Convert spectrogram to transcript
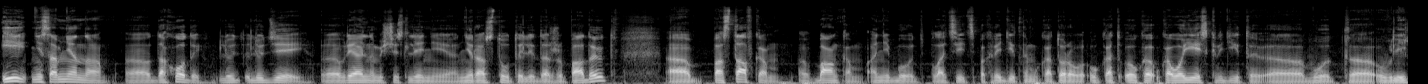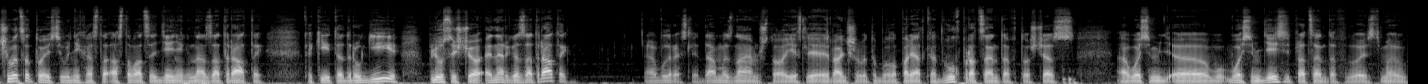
И, несомненно, э, доходы людей э, в реальном исчислении не растут или даже падают. А, по ставкам в банкам они будут платить по кредитным, у, которого, у, кого есть кредиты, э, будут увеличиваться, то есть у них оставаться денег на затраты какие-то другие, плюс еще энергозатраты, выросли. Да, мы знаем, что если раньше это было порядка 2%, то сейчас 8-10%. Э, то есть мы,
